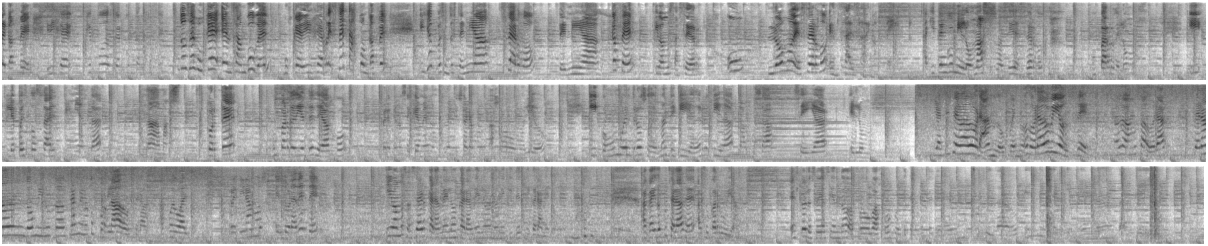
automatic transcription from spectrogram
de café y dije, ¿qué puedo hacer con tanto café? Entonces busqué en San Google, busqué, dije, recetas con café y ya pues entonces tenía cerdo, tenía café y vamos a hacer un lomo de cerdo en salsa de café. Aquí tengo mi lomazo así de cerdo, un par de lomos y le he puesto sal, pimienta, nada más. Corté un par de dientes de ajo para que no se quemen, no, hay que usar ajo molido. Y con un buen trozo de mantequilla derretida vamos a sellar el lomo. Y así se va dorando, pues, ¿no? Dorado Beyoncé. No lo vamos a dorar. Serán dos minutos, tres minutos por lado será, a fuego alto retiramos el doradete y vamos a hacer caramelo, caramelo, no me quites mi caramelo. Acá hay dos cucharadas de azúcar rubia. Esto lo estoy haciendo a fuego bajo porque tenemos que tener mucho cuidado que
